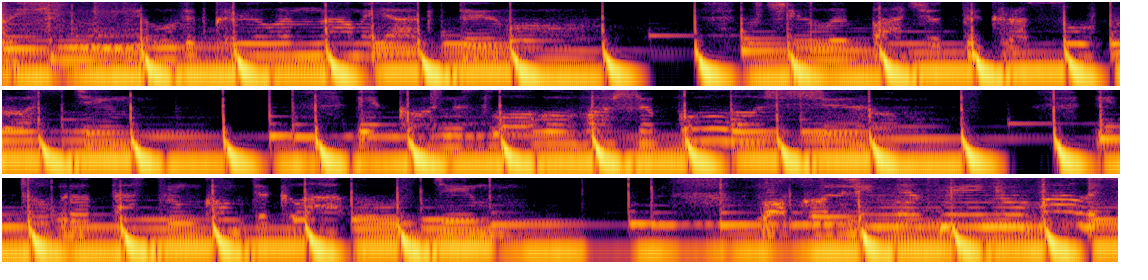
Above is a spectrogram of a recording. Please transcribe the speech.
Ви хімію відкрили нам як диво. Вчили бачити красу в простім. І кожне слово ваше було щиро. І доброта струмком текла у дім Покоління змінювались,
